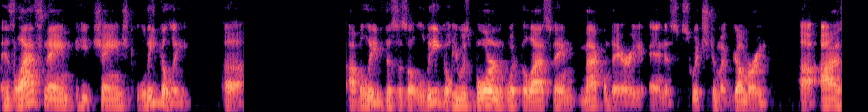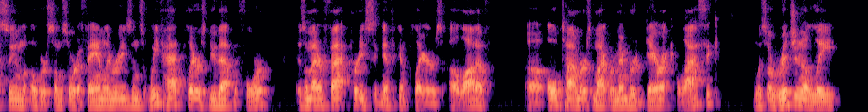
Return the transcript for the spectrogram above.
his last name he changed legally. Uh, I believe this is illegal. He was born with the last name McElderry and is switched to Montgomery. Uh, I assume over some sort of family reasons. We've had players do that before. As a matter of fact, pretty significant players. A lot of uh, old timers might remember Derek Lassic was originally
